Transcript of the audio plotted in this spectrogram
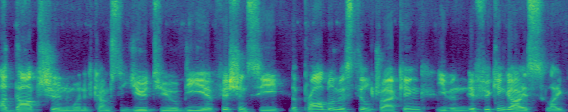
adoption when it comes to YouTube, the efficiency. The problem is still tracking. Even if you can guys like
